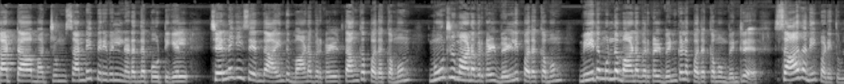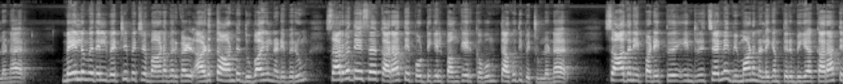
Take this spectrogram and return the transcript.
கட்டா மற்றும் சண்டை பிரிவில் நடந்த போட்டியில் சென்னையை சேர்ந்த ஐந்து மாணவர்கள் தங்கப் பதக்கமும் மூன்று மாணவர்கள் வெள்ளிப் பதக்கமும் மீதமுள்ள மாணவர்கள் வெண்கலப் பதக்கமும் வென்று சாதனை படைத்துள்ளனர். மேலும் இதில் வெற்றி பெற்ற மாணவர்கள் அடுத்த ஆண்டு துபாயில் நடைபெறும் சர்வதேச கராத்தே போட்டியில் பங்கேற்கவும் தகுதி பெற்றுள்ளனர். சாதனை படைத்து இன்று சென்னை விமான நிலையம் திரும்பிய கராத்தே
